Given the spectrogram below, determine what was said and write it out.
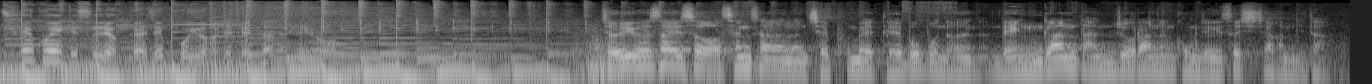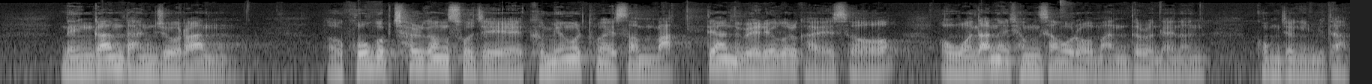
최고의 기술력까지 보유하게 됐다는데요. 저희 회사에서 생산하는 제품의 대부분은 냉간 단조라는 공정에서 시작합니다. 냉간 단조란 어, 고급 철강 소재의 금형을 통해서 막대한 외력을 가해서 원하는 형상으로 만들어내는 공정입니다.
